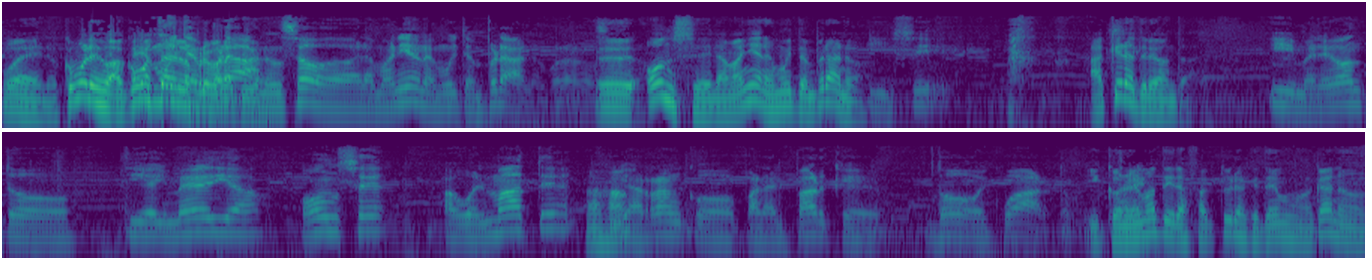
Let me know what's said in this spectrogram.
Bueno, ¿cómo les va? ¿Cómo es están muy los temprano, preparativos? un sábado a la mañana es muy temprano para nosotros. Eh, 11 de la mañana es muy temprano. Y sí. ¿A qué hora te levantas? Y me levanto día y media, 11, hago el mate Ajá. y arranco para el parque dos y cuarto. Y con el mate y las facturas que tenemos acá, ¿no?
